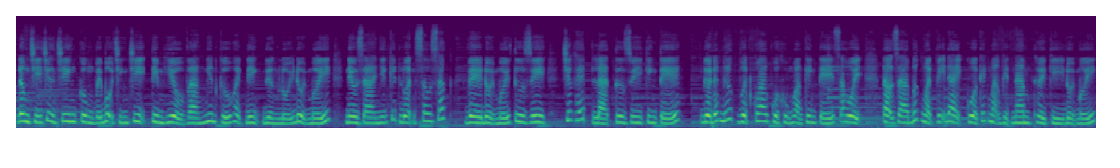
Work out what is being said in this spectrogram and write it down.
Đồng chí Trường Trinh cùng với Bộ Chính trị tìm hiểu và nghiên cứu hoạch định đường lối đổi mới, nêu ra những kết luận sâu sắc về đổi mới tư duy, trước hết là tư duy kinh tế, đưa đất nước vượt qua cuộc khủng hoảng kinh tế xã hội, tạo ra bước ngoặt vĩ đại của cách mạng Việt Nam thời kỳ đổi mới.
